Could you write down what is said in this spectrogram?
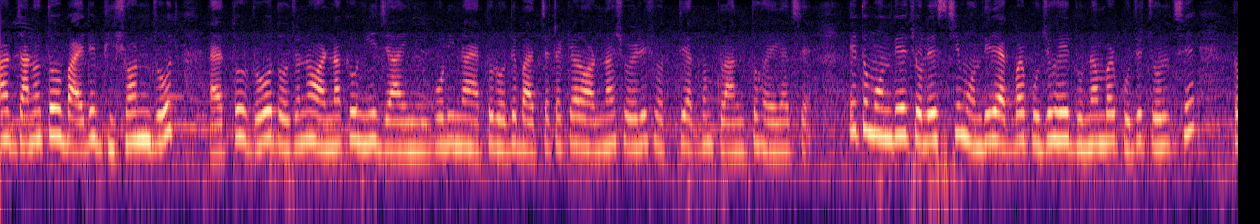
আর জানো তো বাইরে ভীষণ রোদ। এত রোদ ওই জন্য অর্ণাকেও নিয়ে যায়নি বলি, না, এত রোদে বাচ্চাটাকে আর অর্ণার শরীরে সত্যি একদম ক্লান্ত হয়ে গেছে। এই তো মন্দিরে চলে এসেছি। মন্দিরে একবার পুজো হয়ে দু নম্বর পুজো চলছে। তো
